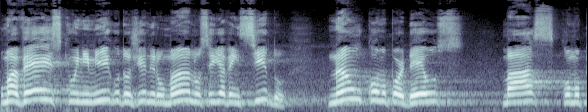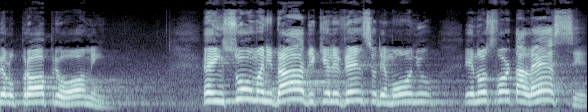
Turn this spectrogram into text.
Uma vez que o inimigo do gênero humano seria vencido, não como por Deus, mas como pelo próprio homem. É em sua humanidade que ele vence o demônio e nos fortalece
